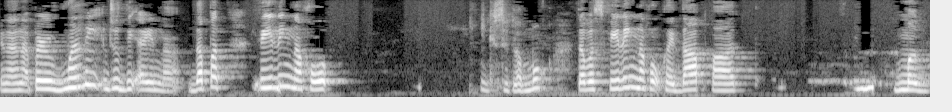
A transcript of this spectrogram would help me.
inana pero mali jud di ay na. Dapat feeling nako lamok. Tapos feeling nako kay dapat mag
